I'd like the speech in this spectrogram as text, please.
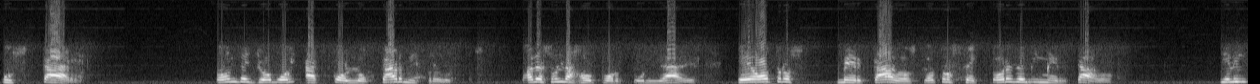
buscar dónde yo voy a colocar mis productos, cuáles son las oportunidades, qué otros mercados, qué otros sectores de mi mercado tienen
